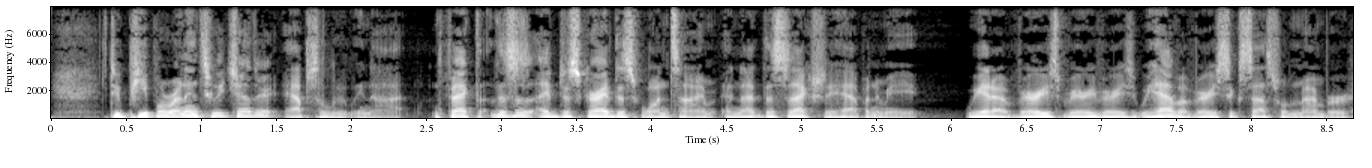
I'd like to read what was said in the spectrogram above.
do people run into each other? Absolutely not. In fact, this is I described this one time, and this actually happened to me. We had a very, very, very, we have a very successful member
